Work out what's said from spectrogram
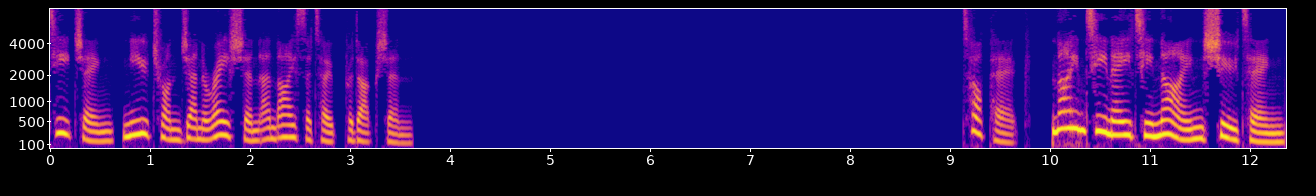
teaching, neutron generation and isotope production. Topic: 1989 shooting.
